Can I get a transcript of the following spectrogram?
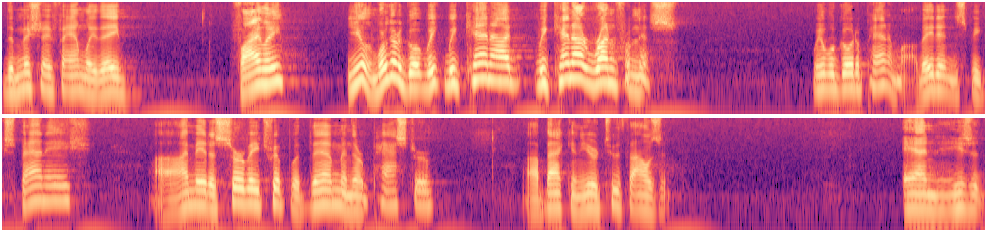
The missionary family, they finally yield. We're going to go. We, we, cannot, we cannot run from this. We will go to Panama. They didn't speak Spanish. Uh, I made a survey trip with them and their pastor uh, back in the year 2000. And he said,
